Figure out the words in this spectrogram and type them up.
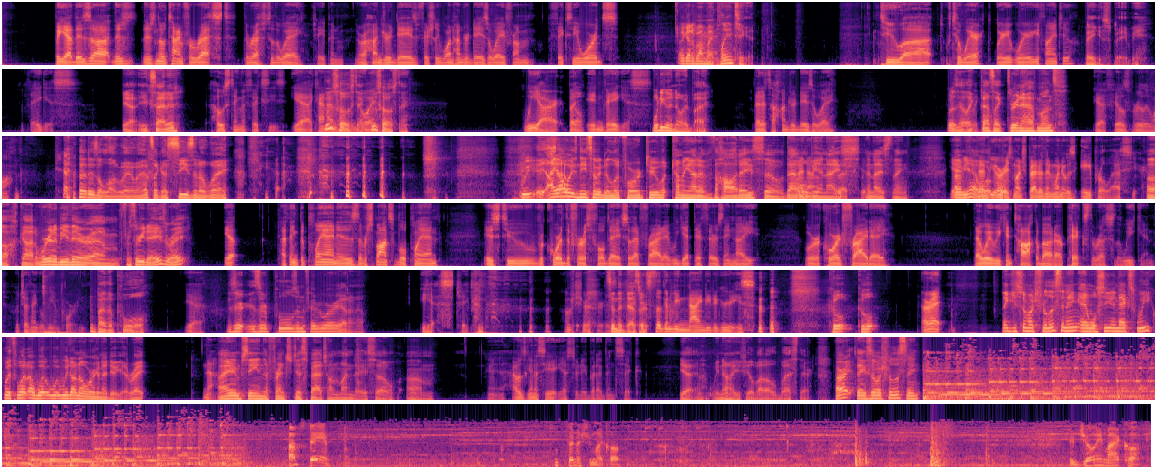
but yeah, there's uh there's there's no time for rest the rest of the way, Chapin. We're hundred days, officially one hundred days away from Fixie Awards. I got to buy my plane ticket. To uh to where? Where where are you flying to? Vegas, baby. Vegas. Yeah, you excited? Hosting the Fixies. Yeah, I kind of Who's hosting? Who's hosting? We are, but Oh. in Vegas. What are you annoyed by? That it's hundred days away. What is that like? like- That's like three and a half months. Yeah, it feels really long. that is a long way away. That's like a season away. we, I So- always need something to look forward to what- coming out of the holidays, so that I will be a nice, a nice thing. Yeah, Um, yeah, we're- February we're- is much better than when it was April last year. Oh God, we're gonna be there um, for three days, right? Yep. I think the plan is the responsible plan is to record the first full day. So that Friday, we get there Thursday night, we'll record Friday. That way we can talk about our picks the rest of the weekend, which I think will be important. By the pool. Yeah. Is there is there pools in February? I don't know. Yes, Chapin. I'm sure It's in the desert. It's still going to be 90 degrees. Cool, cool. All right. Thank you so much for listening, and we'll see you next week with what, uh, what we don't know what we're gonna do yet, right? No. I am seeing the French Dispatch on Monday, so um, yeah, I was going to see it yesterday, but I've been sick. yeah, we know how you feel about Old West there. All right, thanks so much for listening. I'm staying. I'm finishing my coffee. Enjoying my coffee.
